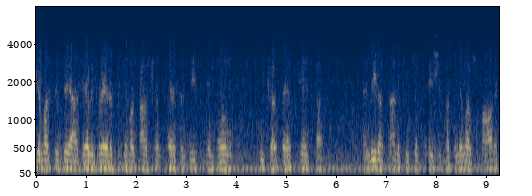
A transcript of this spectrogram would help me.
Give us this day our daily bread and forgive us our trespasses as we forgive those who trespass against us. And lead us not into temptation, but deliver us from all that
